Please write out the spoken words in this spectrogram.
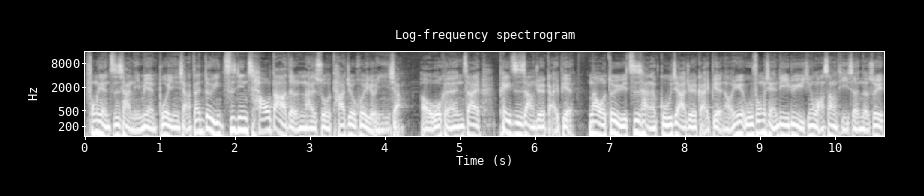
风险资产里面不会影响，但对于资金超大的人来说，它就会有影响。哦，我可能在配置上就会改变，那我对于资产的估价就会改变哦，因为无风险利率已经往上提升了，所以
